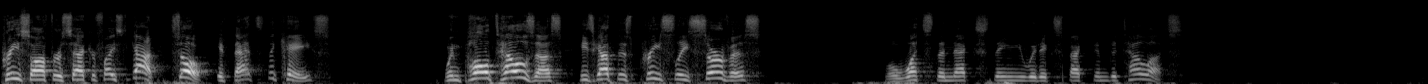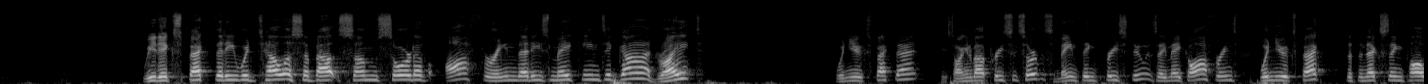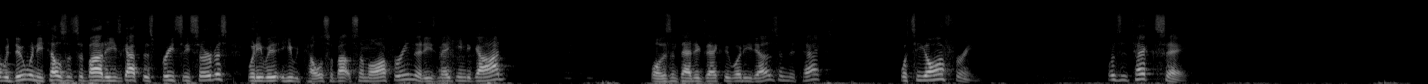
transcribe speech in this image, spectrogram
Priests offer a sacrifice to God. So, if that's the case, when Paul tells us he's got this priestly service, well, what's the next thing you would expect him to tell us? We'd expect that he would tell us about some sort of offering that he's making to God, right? Wouldn't you expect that? He's talking about priestly service, the main things priests do is they make offerings. Wouldn't you expect that the next thing Paul would do when he tells us about he's got this priestly service, would he, he would tell us about some offering that he's making to God? Well, isn't that exactly what he does in the text? What's he offering? What does the text say?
